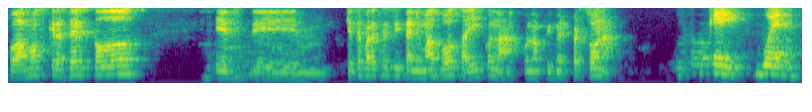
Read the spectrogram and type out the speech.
podamos crecer todos? Este, ¿Qué te parece si te animas vos ahí con la, con la primera persona? Ok, bueno,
